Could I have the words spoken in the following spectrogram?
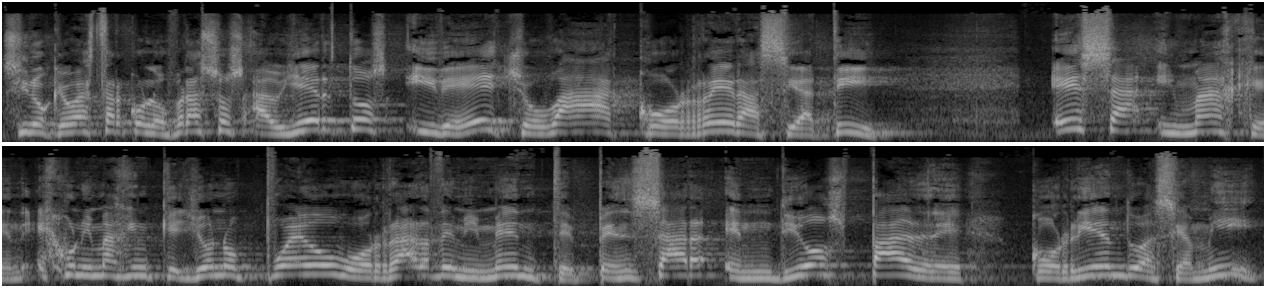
sino que va a estar con los brazos abiertos y de hecho va a correr hacia ti. Esa imagen es una imagen que yo no puedo borrar de mi mente, pensar en Dios Padre corriendo hacia mí.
